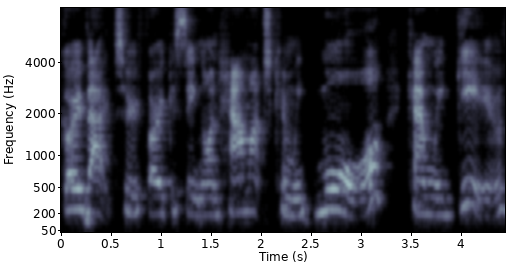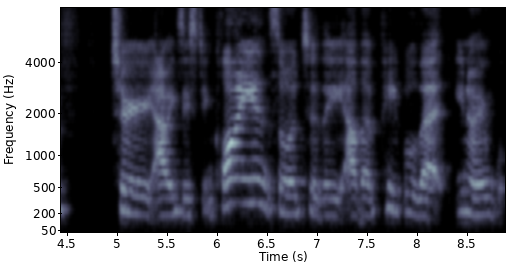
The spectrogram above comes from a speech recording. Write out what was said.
go back to focusing on how much can we more can we give to our existing clients or to the other people that, you know,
